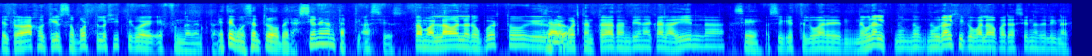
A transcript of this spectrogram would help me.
el trabajo aquí, el soporte logístico es, es fundamental. Este es como un centro de operaciones antárticas. Así es. Estamos al lado del aeropuerto, que es una puerta de entrada también acá a la isla. Sí. Así que este lugar es neural- neurálgico para las operaciones del INACH.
